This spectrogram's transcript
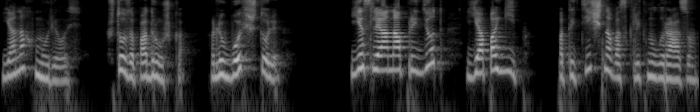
Я нахмурилась. «Что за подружка? Любовь, что ли? Если она придет, я погиб, патетично воскликнул разум.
